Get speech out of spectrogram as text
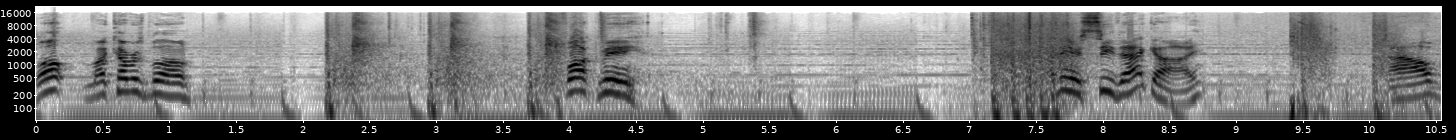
Well, my cover's blown. Fuck me. I didn't even see that guy. Ow.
